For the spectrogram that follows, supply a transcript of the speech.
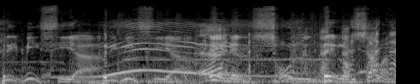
primicia, primicia en el sol de los sábados.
